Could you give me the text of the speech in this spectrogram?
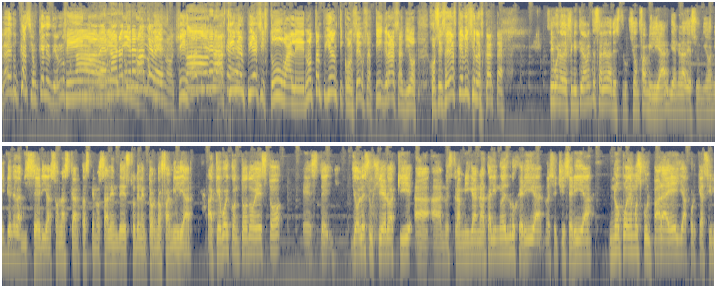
la educación que les dieron. Sí, no, a ver, no, no tiene nada que ver. No tiene nada que Aquí no ver. empieces tú, vale. No están pidiendo anticonsejos a ti, gracias a Dios. José Isaías, ¿qué dicen las cartas? Sí, bueno, definitivamente sale la destrucción familiar, viene la desunión y viene la miseria. Son las cartas que nos salen de esto del entorno familiar. ¿A qué voy con todo esto? Este, yo le sugiero aquí a, nuestra amiga Natalie, no es brujería, no es hechicería, no podemos culpar a ella porque así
